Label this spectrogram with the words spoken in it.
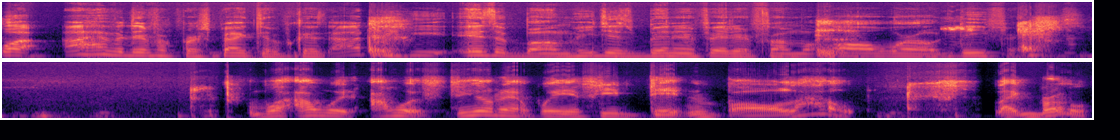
Well, I have a different perspective because I think he is a bum. He just benefited from an all world defense. Well, I would I would feel that way if he didn't ball out. Like, bro,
